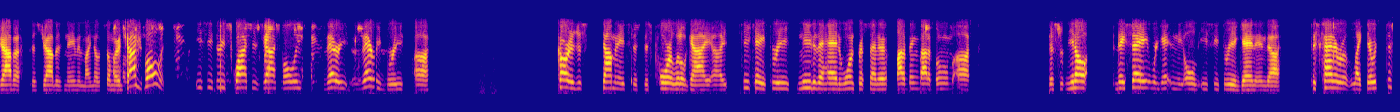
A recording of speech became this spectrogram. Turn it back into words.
jobber this Jabba's name in my notes somewhere. Josh Bolin. EC3 squashes Josh Bolin. Very very brief. Uh, Carter just dominates this this poor little guy. Uh, TK3, knee to the head, one percenter, bada bing, bada boom. Uh, this, you know, they say we're getting the old EC3 again, and uh, this kind of like there was this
